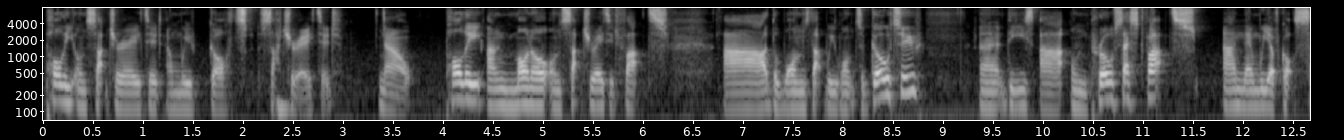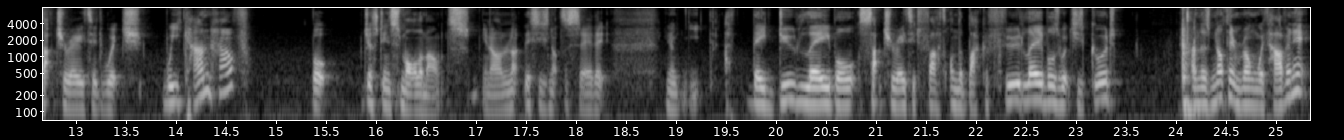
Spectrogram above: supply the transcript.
poly unsaturated, and we've got saturated. Now, poly and mono unsaturated fats are the ones that we want to go to. Uh, these are unprocessed fats, and then we have got saturated, which we can have, just in small amounts. You know, not, this is not to say that you know they do label saturated fat on the back of food labels, which is good, and there's nothing wrong with having it,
